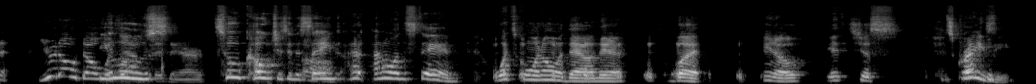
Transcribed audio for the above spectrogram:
you don't know what's you lose there. Two coaches in the oh. same. I, I don't understand what's going on down there, but you know, it's just it's crazy.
